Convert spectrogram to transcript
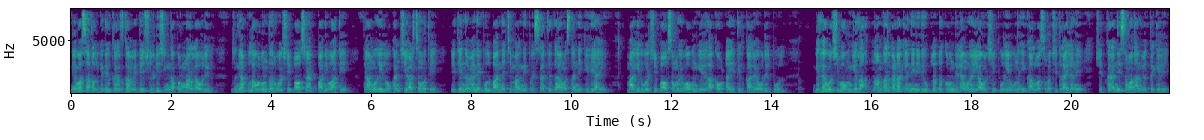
नेवासा तालुक्यातील करजगाव येथे शिर्डी शिंगणापूर मार्गावरील जुन्या पुलावरून दरवर्षी पावसाळ्यात पाणी वाहते. त्यामुळे लोकांची अडचण होते. येथे नव्याने पूल बांधण्याची मागणी परिसरातील ग्रामस्थांनी केली आहे. मागील वर्षी पावसामुळे वाहून गेलेला कवठा येथील कालव्यावरील पूल गेल्या वर्षी वाहून गेला. नामदार गडाख यांनी निधी उपलब्ध करून दिल्यामुळे यावर्षी पूल येऊनही कालवा सुरक्षित राहिल्याने शेतकऱ्यांनी समाधान व्यक्त केले.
